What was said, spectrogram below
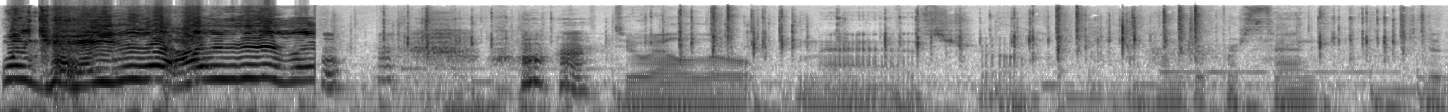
1k. Duello Maestro. 100%. It,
